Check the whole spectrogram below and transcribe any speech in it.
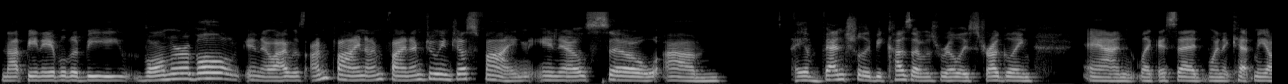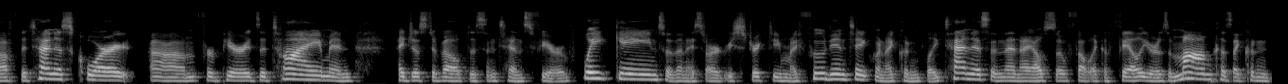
not being able to be vulnerable, you know, I was, I'm fine, I'm fine, I'm doing just fine, you know. So um I eventually, because I was really struggling, and like I said, when it kept me off the tennis court um, for periods of time, and I just developed this intense fear of weight gain. So then I started restricting my food intake when I couldn't play tennis. And then I also felt like a failure as a mom because I couldn't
